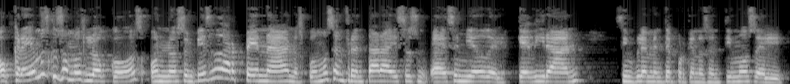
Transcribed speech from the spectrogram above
o creemos que somos locos o nos empieza a dar pena, nos podemos enfrentar a, esos, a ese miedo del qué dirán, simplemente porque nos sentimos el,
